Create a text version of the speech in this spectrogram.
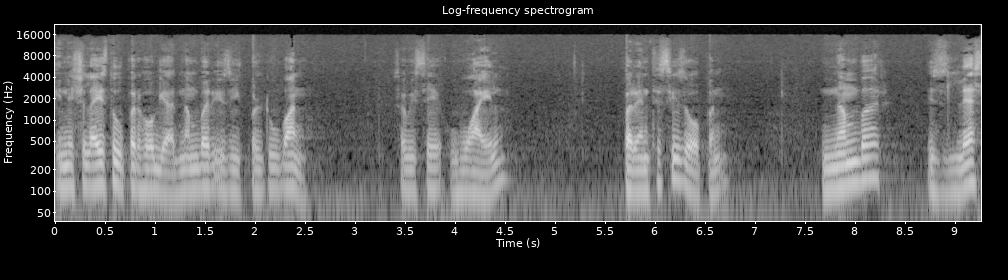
initialise تو اوپر ہو گیا، number is equal to one so we say while parenthesis open number is less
